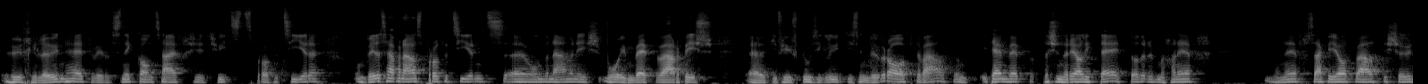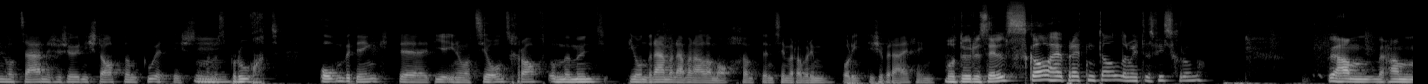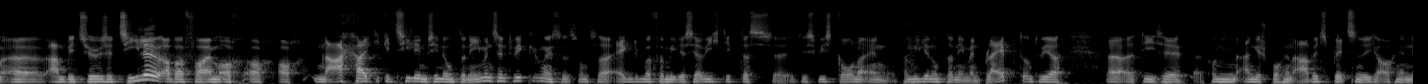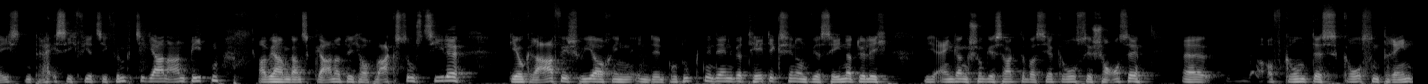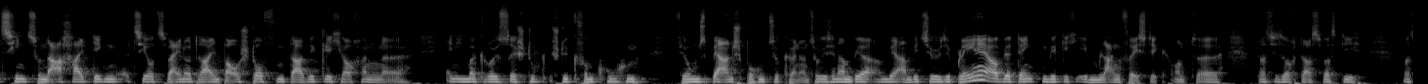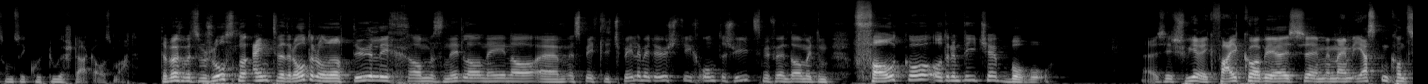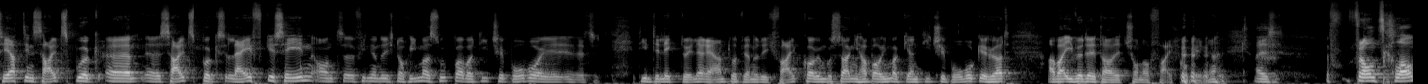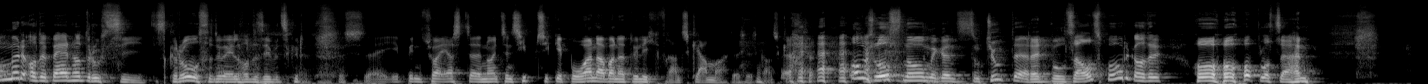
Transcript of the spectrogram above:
wir hohe Löhne hat, weil es nicht ganz einfach ist, in der Schweiz zu produzieren und weil es eben auch ein produzierendes äh, Unternehmen ist, wo im Wettbewerb ist, äh, die 5000 Leute die sind überall auf der Welt und in dem Web, das ist eine Realität, oder? Man kann nicht einfach, man kann nicht einfach sagen, ja, die Welt ist schön, Luzern ist eine schöne Stadt und gut ist, sondern mhm. es braucht unbedingt äh, die Innovationskraft und wir müssen die Unternehmen eben alle machen. Und dann sind wir aber im politischen Bereich hin. Wodurch soll es gehen, Herr Brettenthaler, mit der Swiss Chrono? Wir haben, wir haben äh, ambitiöse Ziele, aber vor allem auch, auch, auch nachhaltige Ziele im Sinne Unternehmensentwicklung. Es ist unserer Eigentümerfamilie sehr wichtig, dass äh, die Swiss Chrono ein Familienunternehmen bleibt und wir äh, diese von Ihnen angesprochenen Arbeitsplätze natürlich auch in den nächsten 30, 40, 50 Jahren anbieten. Aber wir haben ganz klar natürlich auch Wachstumsziele geografisch wie auch in, in den Produkten, in denen wir tätig sind. Und wir sehen natürlich, wie ich eingangs schon gesagt habe, eine sehr große Chance, äh, aufgrund des großen Trends hin zu nachhaltigen CO2-neutralen Baustoffen da wirklich auch ein, äh, ein immer größeres Stück, Stück, vom Kuchen für uns beanspruchen zu können. So gesehen haben wir, haben wir ambitiöse Pläne, aber wir denken wirklich eben langfristig. Und äh, das ist auch das, was, die, was unsere Kultur stark ausmacht. Dann machen wir zum Schluss noch entweder oder. Und natürlich kann man es nicht lassen, noch, ähm, ein bisschen zu spielen mit Österreich und der Schweiz. Wir fangen da mit dem Falco oder dem DJ Bobo. Es ist schwierig. Falco habe ich als, äh, in meinem ersten Konzert in Salzburg, äh, äh Salzburg live gesehen und äh, finde ich natürlich noch immer super, aber DJ Bobo, äh, die intellektuellere Antwort wäre natürlich Falco. Aber ich muss sagen, ich habe auch immer gern DJ Bobo gehört, aber ich würde da jetzt schon auf Falco gehen. Ja. Also, Franz Klammer oder Bernhard Russi? Das große Duell von den 70er. Das, äh, ich bin zwar erst 1970 geboren, aber natürlich Franz Klammer, das ist ganz klar. Und am Schluss noch, wir gehen zum Shooten, Red Bull Salzburg oder Ho Ho Ho?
